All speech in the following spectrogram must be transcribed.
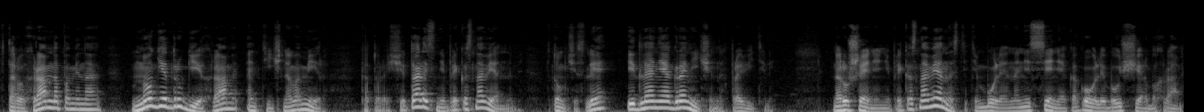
второй храм напоминает многие другие храмы античного мира, которые считались неприкосновенными, в том числе и для неограниченных правителей. Нарушение неприкосновенности, тем более нанесение какого-либо ущерба храму,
